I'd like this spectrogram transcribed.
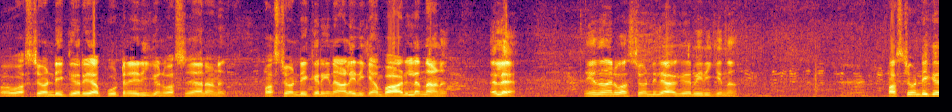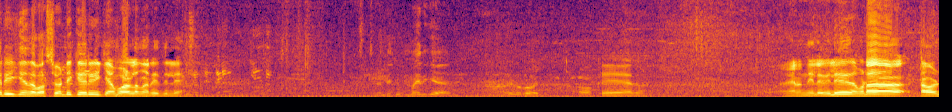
അപ്പോൾ ഫസ്റ്റ് വണ്ടി കയറി അപ്പൂട്ടനെ ഇരിക്കുകയാണ് ഫസ്റ്റ് ഞാനാണ്. ഫസ്റ്റ് വണ്ടി കയറി ഇങ്ങനെ ആളെ ഇരിക്കാൻ പാടില്ലെന്നാണ്. അല്ലേ? നീ എന്താ ഫസ്റ്റ് വണ്ടിയിൽ കയറി ഇരിക്കുന്നത് ഫസ്റ്റ് വണ്ടി കയറി ഇരിക്കുന്നത് ഫസ്റ്റ് വണ്ടി കയറി ഇരിക്കാൻ പാടില്ലെന്ന് അറിയത്തില്ലേ? ഓക്കെ അങ്ങനെ നിലവിൽ നമ്മുടെ ടൗൺ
